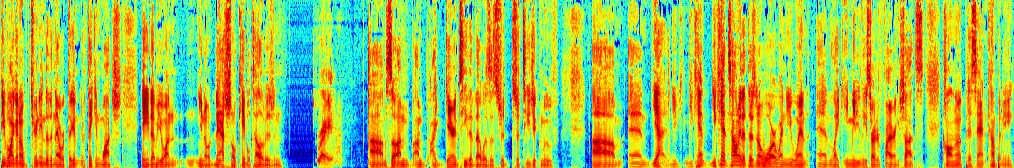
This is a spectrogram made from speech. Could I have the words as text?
People aren't gonna tune into the network. They're gonna, if they can watch AEW on you know national cable television. Right. Um, so I'm I'm I guarantee that that was a str- strategic move. Um, and yeah, you you can't you can't tell me that there's no war when you went and like immediately started firing shots, calling them a pissant company,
